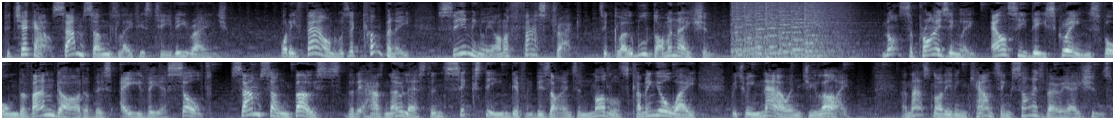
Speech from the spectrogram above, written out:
to check out Samsung's latest TV range. What he found was a company seemingly on a fast track to global domination. Not surprisingly, LCD screens form the vanguard of this AV assault. Samsung boasts that it has no less than 16 different designs and models coming your way between now and July. And that's not even counting size variations.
